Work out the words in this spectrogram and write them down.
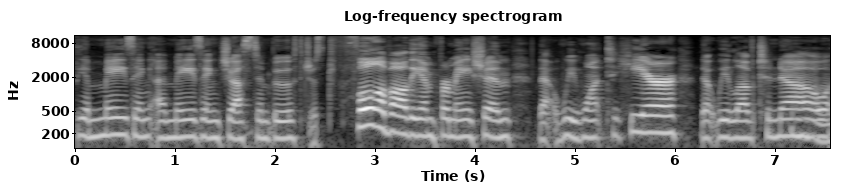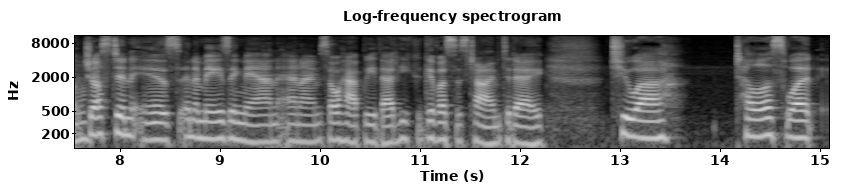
The amazing, amazing Justin Booth, just full of all the information that we want to hear, that we love to know. Justin is an amazing man, and I'm so happy that he could give us his time today to uh, tell us what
